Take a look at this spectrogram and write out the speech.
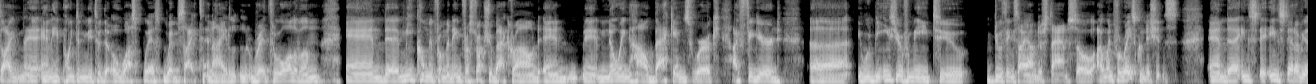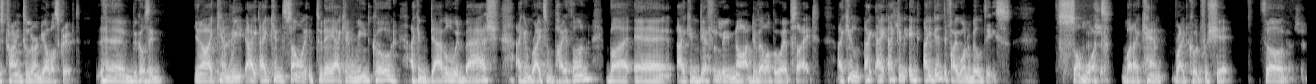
So I, and he pointed me to the OWASP website and I read through all of them. And uh, me coming from an infrastructure background and, and knowing how backends work, I figured uh, it would be easier for me to do things I understand. So I went for race conditions, and uh, in, instead of just trying to learn JavaScript, because it, you know, I can read. I, I can some today. I can read code. I can dabble with Bash. I can write some Python, but uh, I can definitely not develop a website. I can I, I, I can identify vulnerabilities somewhat, gotcha. but I can't write code for shit. So. Gotcha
